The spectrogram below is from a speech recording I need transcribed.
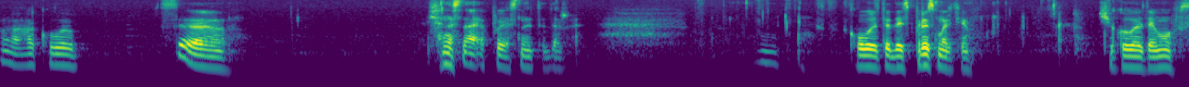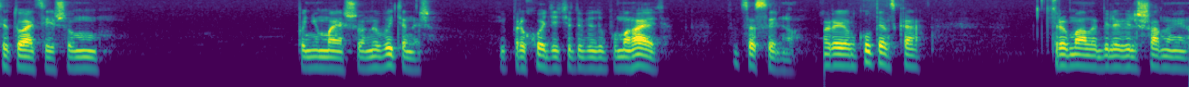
А коли це. Я не знаю, як пояснити навіть. Коли ти десь при смерті, чи коли ти в ситуації, що розумієш, що не витягнеш, і приходять і тобі допомагають, то це сильно. Район Куп'янська тримали біля Вільшаної.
